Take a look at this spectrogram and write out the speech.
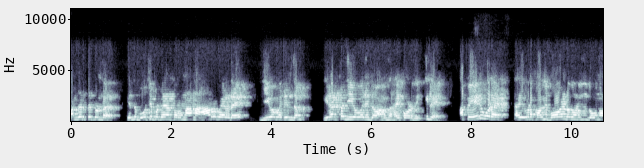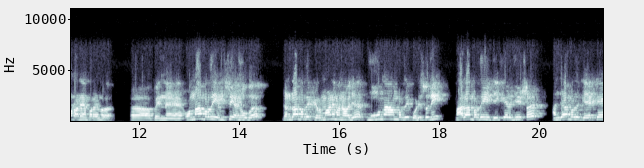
പങ്കെടുത്തിട്ടുണ്ട് എന്ന് ബോധ്യപ്പെട്ടതിനെ തുടർന്നാണ് ആറ് പേരുടെ ജീവപര്യന്തം ഇരട്ട ജീവപര്യന്തമാക്കുന്നത് ഹൈക്കോടതി. ഇല്ലേ? ആ പേര് കൂടെ ഇവിടെ പറഞ്ഞു പോകേണ്ടതുണ്ടെന്ന് തോന്നുന്നതുകൊണ്ടാണ് ഞാൻ പറയുന്നത്. പിന്നെ ഒന്നാം പ്രതി എം സി അനൂപ് രണ്ടാം പ്രതി കിർമാണി മനോജ് മൂന്നാം പ്രതി കൊടിസുനി നാലാം പ്രതി ടി കെ രജീഷ് അഞ്ചാം പ്രതി കെ കെ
